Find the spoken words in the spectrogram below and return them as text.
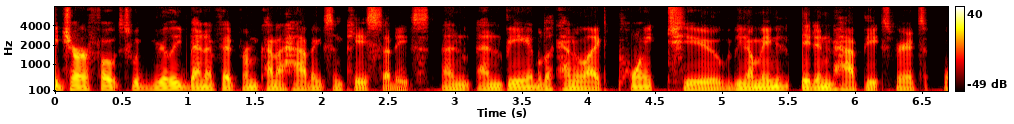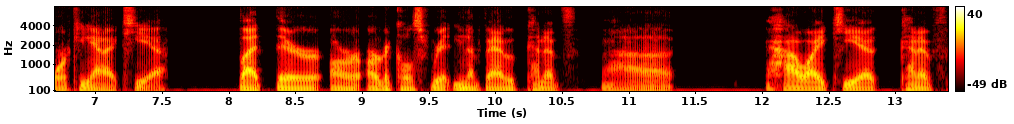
HR folks would really benefit from kind of having some case studies and and being able to kind of like point to, you know, maybe they didn't have the experience working at IKEA, but there are articles written about kind of uh, how IKEA kind of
